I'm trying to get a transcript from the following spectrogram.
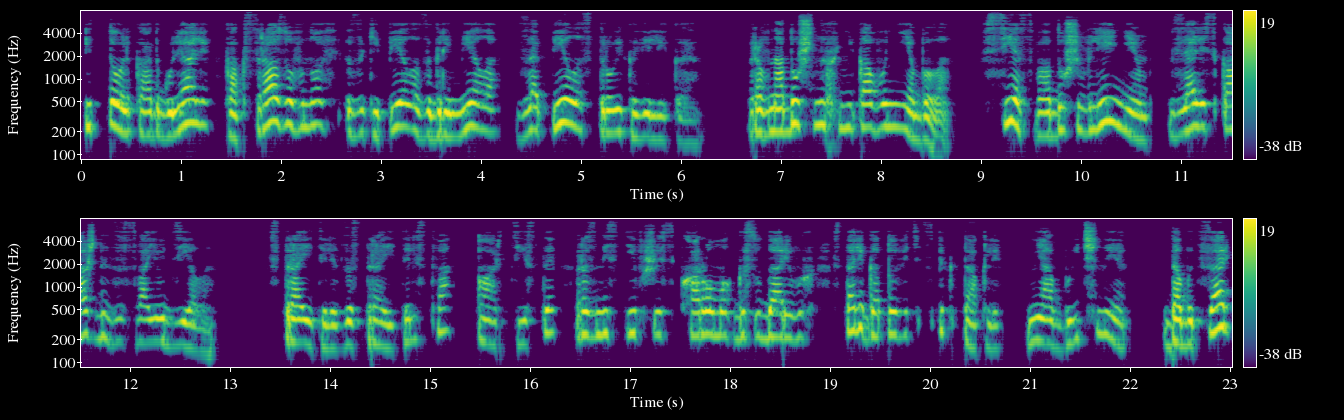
И только отгуляли, как сразу вновь закипела, загремела, запела стройка великая. Равнодушных никого не было. Все с воодушевлением взялись каждый за свое дело. Строители за строительство, а артисты, разместившись в хоромах государевых, стали готовить спектакли, необычные, дабы царь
